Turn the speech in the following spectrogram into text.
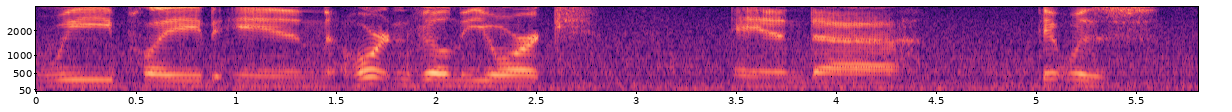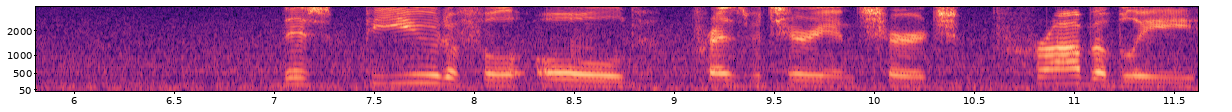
we played in Hortonville, New York, and uh, it was this beautiful old Presbyterian church, probably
